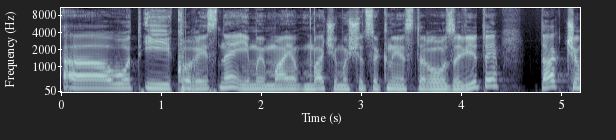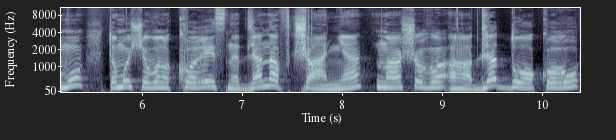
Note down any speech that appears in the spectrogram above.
а, от, і корисне, і ми маємо, бачимо, що це книга Старого Завіти. Так, чому? Тому що воно корисне для навчання нашого, ага, для докору,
